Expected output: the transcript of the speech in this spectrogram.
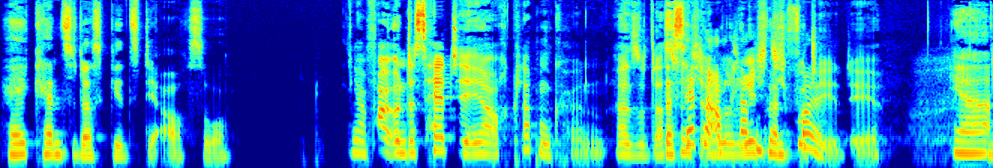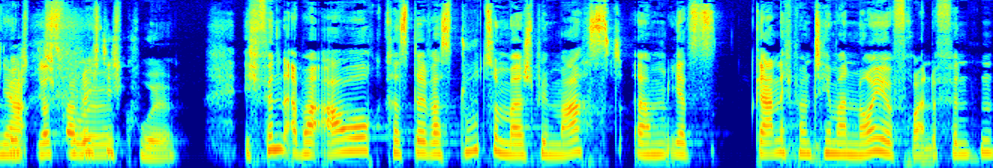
hey, kennst du das, geht's dir auch so? Ja, voll. Und das hätte ja auch klappen können. Also das, das hätte auch eine richtig können, gute Idee. Ja, ja das war cool. richtig cool. Ich finde aber auch, Christel, was du zum Beispiel machst, ähm, jetzt gar nicht beim Thema neue Freunde finden,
